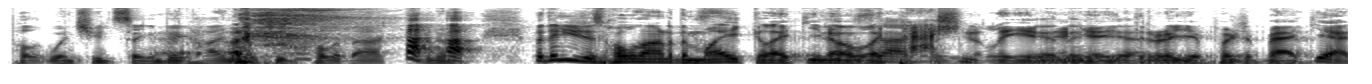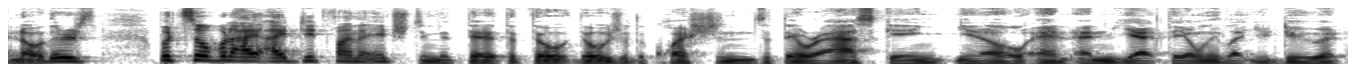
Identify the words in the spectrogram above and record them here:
pull it when she'd sing a big high note, she'd pull it back. You know, But then you just hold on to the mic, like you know, like passionately, and, Yeah, and then you, yeah, throw- you push yeah, it back. Yeah, no, there's. But so, but I, I did find that interesting that that tho- those were the questions that they were asking, you know, and and yet they only let you do it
